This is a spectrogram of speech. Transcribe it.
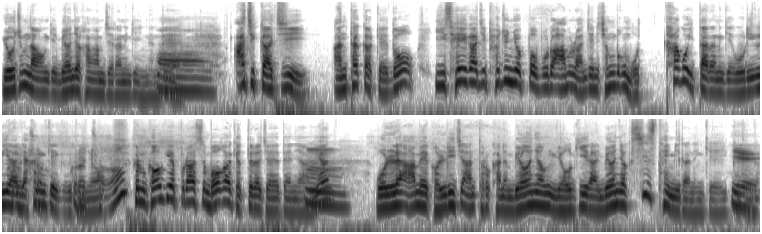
요즘 나온 게 면역 항암제라는 게 있는데 어. 아직까지 안타깝게도 이 세 가지 표준 요법으로 암을 완전히 정복을 못 하고 있다라는 게 우리 의학의 그렇죠. 한계거든요. 그렇죠. 그럼 거기에 플러스 뭐가 곁들여져야 되냐면 음. 원래 암에 걸리지 않도록 하는 면역력이라는 면역 시스템이라는 게 있거든요. 예.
